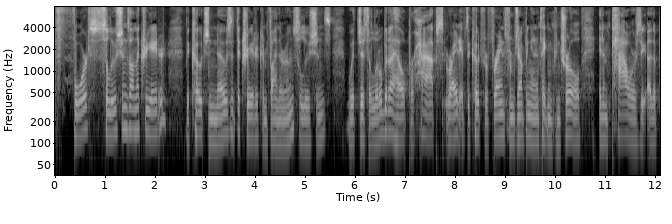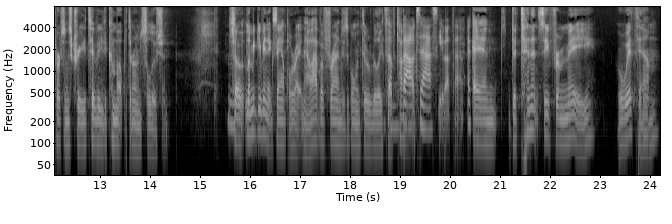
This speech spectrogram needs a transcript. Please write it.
force solutions on the creator. The coach knows that the creator can find their own solutions with just a little bit of help, perhaps, right? If the coach refrains from jumping in and taking control, it empowers the other person's creativity to come up with their own solution. Mm-hmm. So let me give you an example right now. I have a friend who's going through a really tough time. About to ask you about that. Okay. And the tendency for me with him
